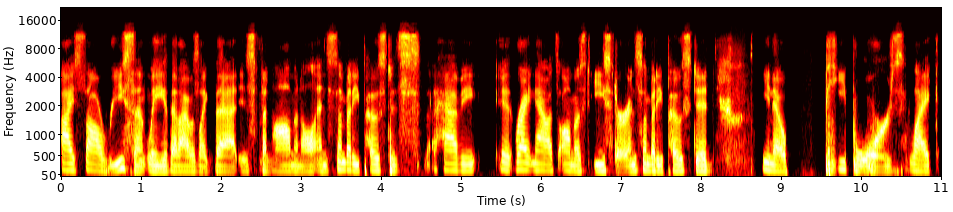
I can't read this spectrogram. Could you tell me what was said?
I saw recently that I was like, that is phenomenal. And somebody posted having it right now it's almost Easter and somebody posted, you know, peep wars, like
